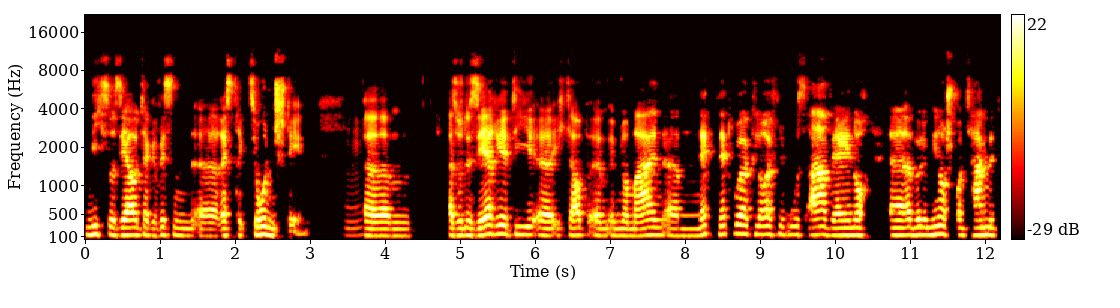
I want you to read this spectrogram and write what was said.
nicht so sehr unter gewissen äh, Restriktionen stehen. Mhm. Ähm, also eine Serie, die äh, ich glaube ähm, im normalen ähm, Net Network läuft in den USA, wäre ja noch, äh, würde mir noch spontan mit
